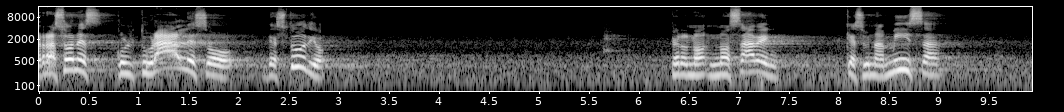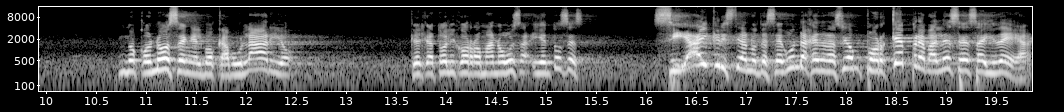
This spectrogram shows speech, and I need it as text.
razones culturales o de estudio. Pero no, saben que es una misa, no conocen el vocabulario que el católico romano usa. Y entonces, si hay cristianos de segunda generación, ¿por qué prevalece esa idea?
